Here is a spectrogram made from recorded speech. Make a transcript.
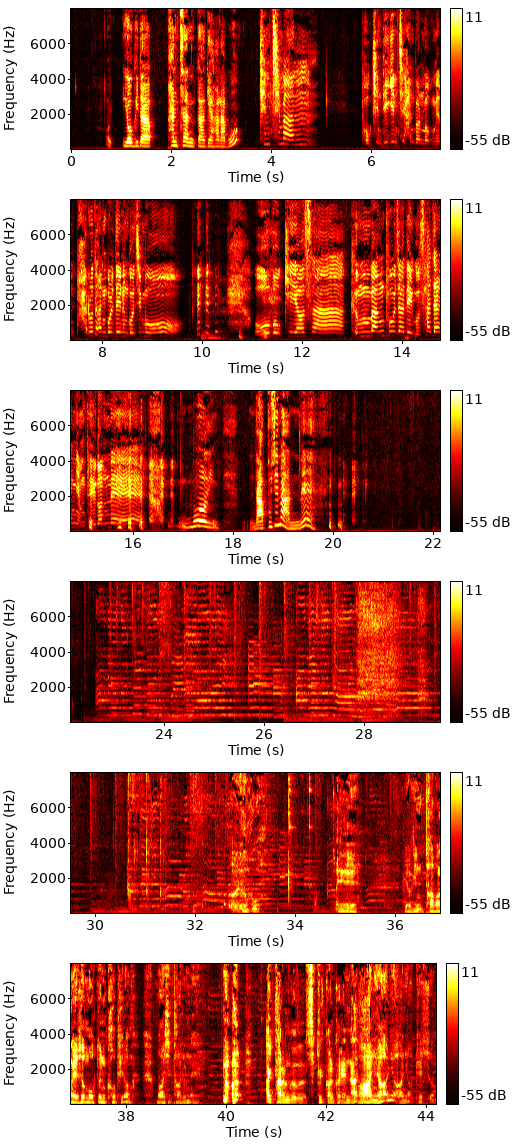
어, 여기다 반찬 가게 하라고? 김치만 복힌 네 김치 한 번 먹으면 바로 단골 되는 거지 뭐. 오복희 여사 금방 부자 되고 사장님 되겠네. 뭐 나쁘진 않네. 아이고, 예, 여긴 다방에서 먹던 커피랑 맛이 다르네. 아니 다른 거 시킬 걸 그랬나? 아니야 아니야 아니야 됐어.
